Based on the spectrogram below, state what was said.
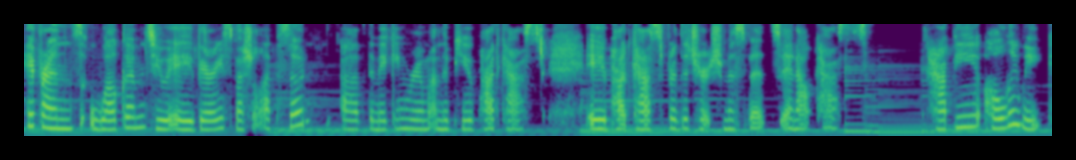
Hey, friends, welcome to a very special episode of the Making Room on the Pew podcast, a podcast for the church misfits and outcasts. Happy Holy Week.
